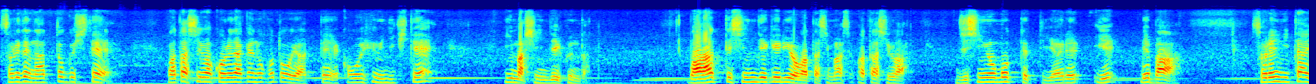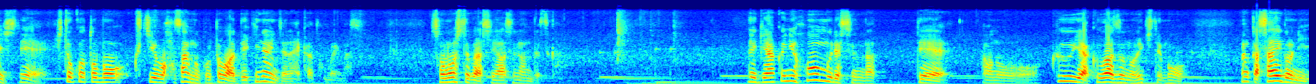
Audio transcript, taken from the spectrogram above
それで納得して私はこれだけのことをやってこういうふうに来て今死んでいくんだと。笑って死んでいけるよ私私は自信を持ってって言われ言えればそれに対して一言も口を挟むことはできないんじゃないかと思います。その人が幸せなんですか？で逆にホームレスになってあの食うや食わずの生きてもなんか最後に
